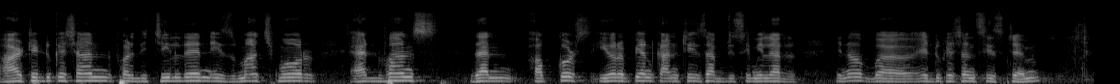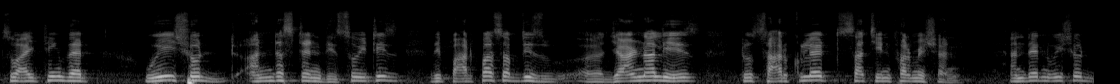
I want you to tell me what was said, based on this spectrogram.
art education for the children is much more advanced than, of course, European countries have the similar, you know, uh, education system. So I think that we should understand this. So it is the purpose of this uh, journal is to circulate such information. And then we should,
